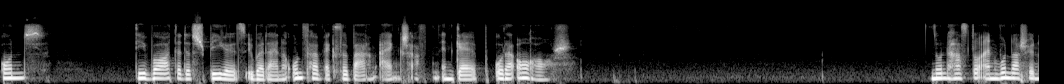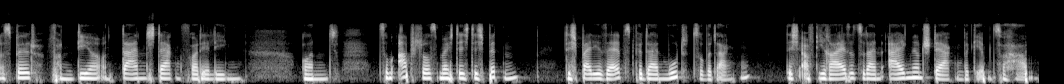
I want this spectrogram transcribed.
Und die Worte des Spiegels über deine unverwechselbaren Eigenschaften in Gelb oder Orange. Nun hast du ein wunderschönes Bild von dir und deinen Stärken vor dir liegen und zum Abschluss möchte ich dich bitten, dich bei dir selbst für deinen Mut zu bedanken, dich auf die Reise zu deinen eigenen Stärken begeben zu haben.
